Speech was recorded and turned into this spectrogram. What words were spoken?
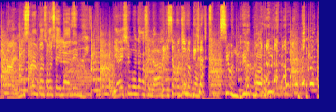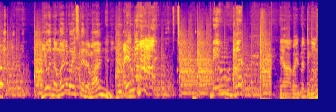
Tayo. Bilis na, pasok kayo sa ilalim. I-ayos nyo muna kasi lahat. Bilisan mo din, mabigat. Si Undin, bawal. Yun naman, ayos ka naman. Ayun nga! Hindi yung bigat. Kaya nga kwento, tingin.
